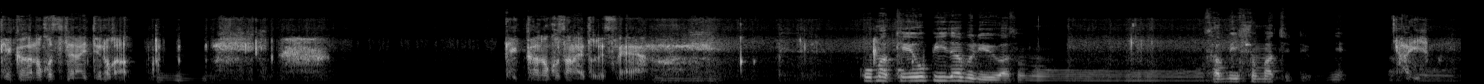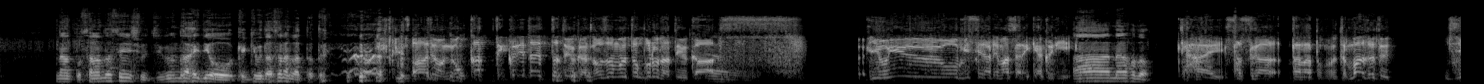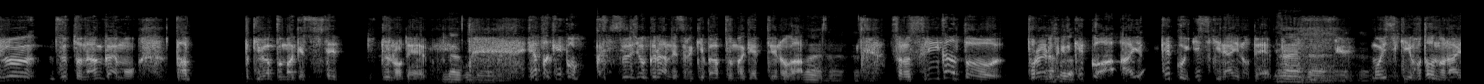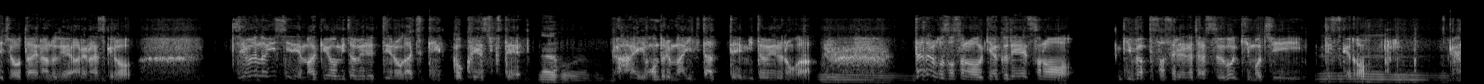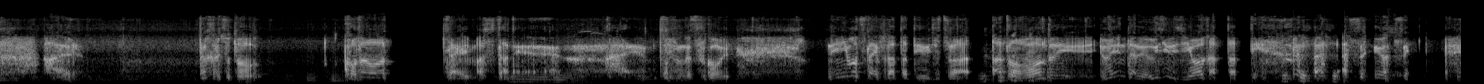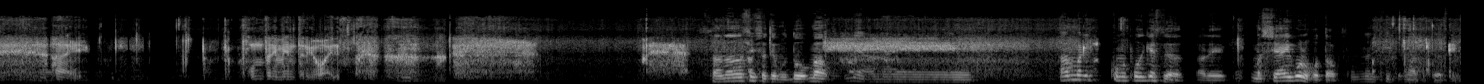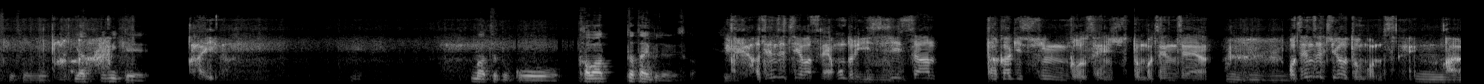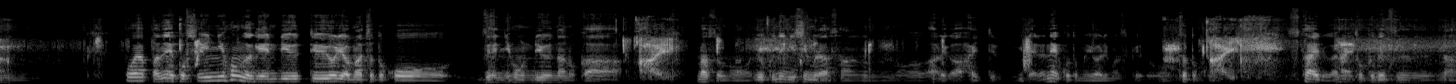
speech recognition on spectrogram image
結果が残せてないっていうのが、結果残さないとですね。こう、まあ、KOPW はその、サブミッションマッチっていうふうにね、はいなんと真田選手自分のアイデアを結局出さなかったという。あ あ、でも乗っかってくれたというか、望むところだというか、余裕を見せられましたね、逆に。ああ、なるほど。はい、さすがだなと思って。まあ、だって、自分、ずっと何回もタギブアップ負けしてるので、なるほやっぱ結構屈辱なんですよね、ギブアップ負けっていうのが。ど。はいはいはい。そのスリーカウントを取られる時なるほど結構ああいや結構意識ないので、はいはいはいもう意識ほとんどない状態なので、あれなんですけど、自分の意思で負けを認めるっていうのが結構悔しくて、なるほど、はい、本当に参ったって認めるのが、だからこそその逆でそのギブアップさせられたらすごい気持ちいいんですけど、はい。だからちょっとこだわっちゃいましたね。はい。自分がすごい根に持つタイプだったっていう実は、あと本当にメンタルがうじうじ弱かったっていう。すいません。はい。本当にメンタル弱いです。真田選手はでもどう、まあね、あのーあんまりこのポッドキャストではあれ、まあ、試合後のことはそんなに聞いてなかった気がするんですけど、そのやってみて、はい。まあちょっとこう、変わったタイプじゃないですか。あ全然違いますね。本当に石井さん、高木慎吾選手とも全然、もう全然違うと思うんですね。うんはい。こうやっぱね、こう新日本が源流っていうよりは、まあちょっとこう、全日本流なのか、はい。まあその、よくね、西村さんのあれが入ってるみたいなね、ことも言われますけど、ちょっと。スタイルがね、特別な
